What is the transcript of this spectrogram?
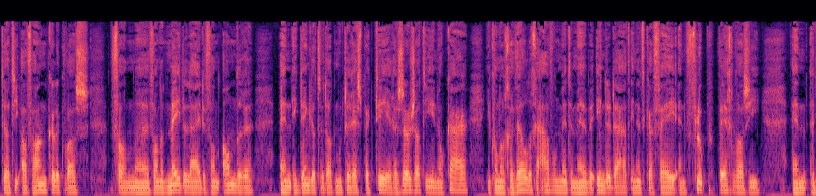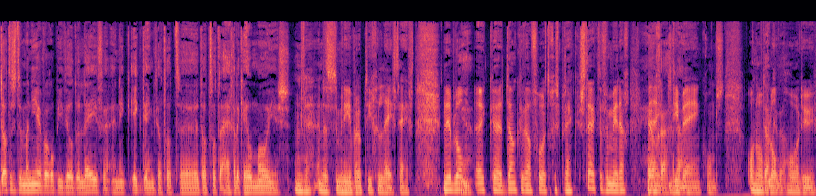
dat hij afhankelijk was van, uh, van het medelijden van anderen. En ik denk dat we dat moeten respecteren. Zo zat hij in elkaar. Je kon een geweldige avond met hem hebben, inderdaad, in het café. En vloep, weg was hij. En dat is de manier waarop hij wilde leven. En ik, ik denk dat dat, uh, dat dat eigenlijk heel mooi is. Ja, en dat is de manier waarop hij geleefd heeft. Meneer Blom, ja. ik uh, dank u wel voor het gesprek. Sterkte vanmiddag heel bij die bijeenkomst. Onno Blom hoorde u.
